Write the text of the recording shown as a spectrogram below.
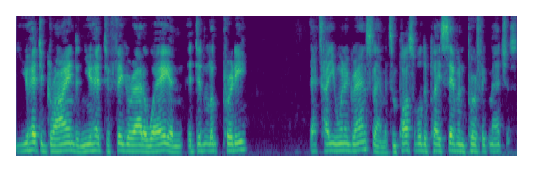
you had to grind and you had to figure out a way, and it didn't look pretty. That's how you win a Grand Slam. It's impossible to play seven perfect matches.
